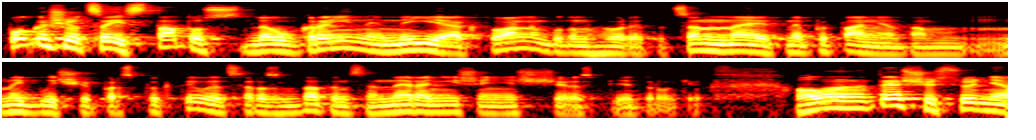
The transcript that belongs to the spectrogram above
Поки що цей статус для України не є актуальним, будемо говорити. Це навіть не питання там найближчої перспективи. Це розглядатиметься не раніше ніж через 5 років. Головне те, що сьогодні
